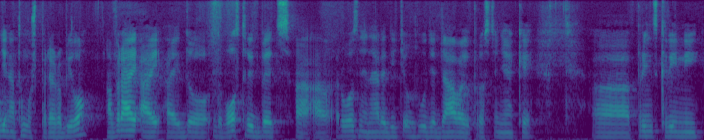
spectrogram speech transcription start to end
ľudí na tom už prerobilo a vraj aj, aj do, do Wall Street Bets a, a rôzne na Reddite už ľudia dávajú proste nejaké uh, print screeny,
